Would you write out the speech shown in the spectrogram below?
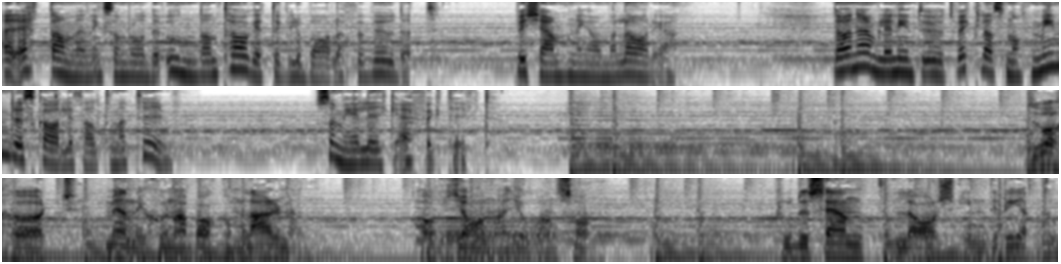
är ett användningsområde undantaget det globala förbudet bekämpning av malaria. Det har nämligen inte utvecklats något mindre skadligt alternativ som är lika effektivt. Du har hört Människorna bakom larmen av Jana Johansson. Producent Lars Indebeto.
